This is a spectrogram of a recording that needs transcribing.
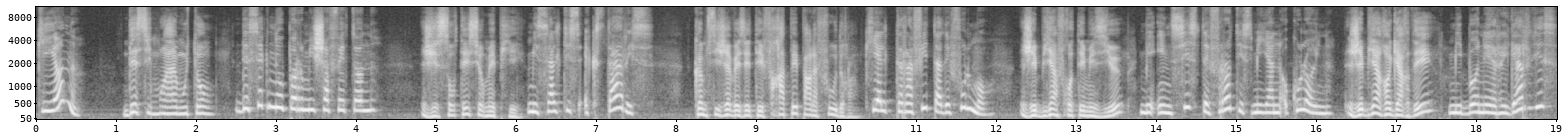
Kion? Dessine-moi un mouton. Desegnu por mi ŝafeton. J'ai sauté sur mes pieds, Mi saltis ekstaris, comme si j'avais été frappé par la foudre. kiel trafita de fulmo. J'ai bien frotté mes yeux, Mi insiste frotis mian okulojn. j'ai bien regardé, Mi bone rigardis,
